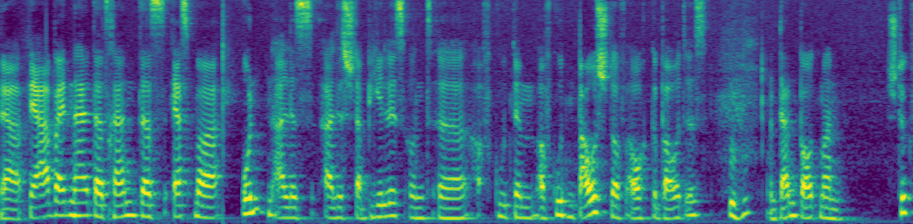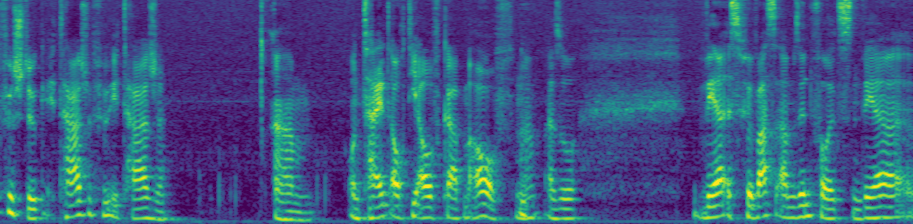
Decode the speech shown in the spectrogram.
ja, wir arbeiten halt daran, dass erstmal unten alles, alles stabil ist und äh, auf, gutem, auf gutem Baustoff auch gebaut ist. Mhm. Und dann baut man Stück für Stück, Etage für Etage ähm, und teilt auch die Aufgaben auf. Ne? Mhm. Also wer ist für was am sinnvollsten? Wer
